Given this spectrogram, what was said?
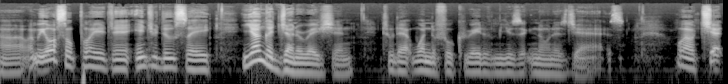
Uh, and we also play to introduce a younger generation to that wonderful creative music known as jazz. Well, Chet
